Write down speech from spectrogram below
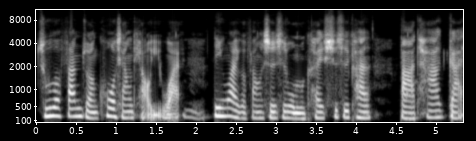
除了翻转扩香条以外，嗯另外一个方式是我们可以试试看。把它改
